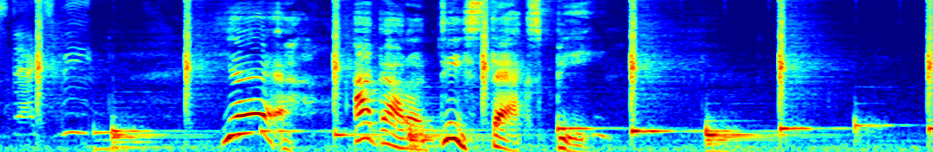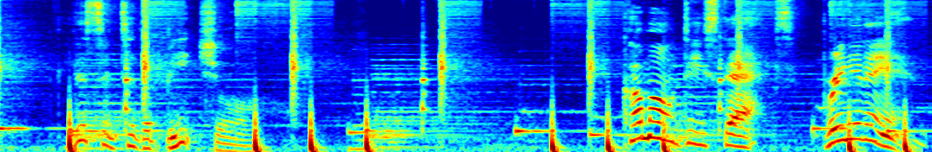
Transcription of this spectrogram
D-Stacks beat? Yeah, I got a D-Stacks beat. Listen to the beat, y'all. Come on, D-Stacks, bring it in.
